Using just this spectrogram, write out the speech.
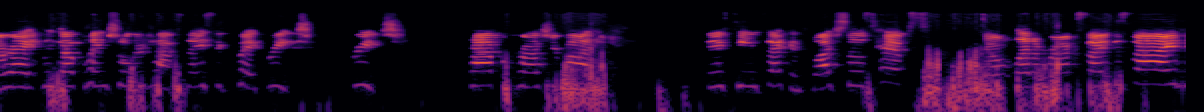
All right, we got plank shoulder taps, nice and quick. Reach, reach, tap across your body. 15 seconds. Watch those hips. Don't let them rock side to side.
